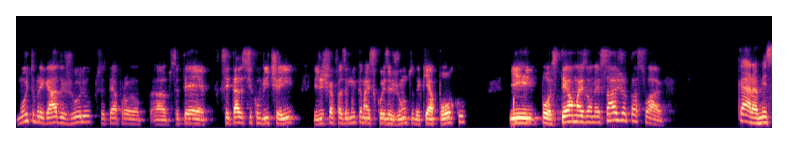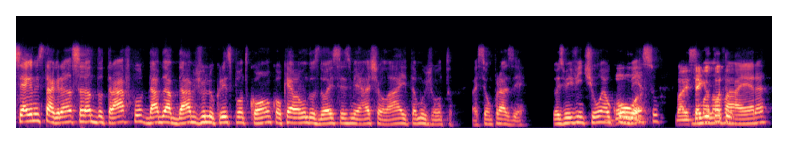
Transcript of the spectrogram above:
muito obrigado, Júlio, por você ter, uh, por você ter aceitado esse convite aí. A gente vai fazer muita mais coisa junto daqui a pouco. E, pô, se tem mais uma mensagem ou tá suave? Cara, me segue no Instagram, Sandro do Tráfico, www.juliocris.com, qualquer um dos dois, vocês me acham lá e tamo junto. Vai ser um prazer. 2021 é o Boa. começo Vai, de uma nova quanto... era.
